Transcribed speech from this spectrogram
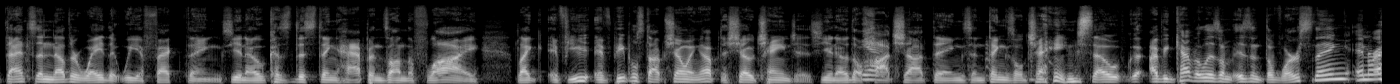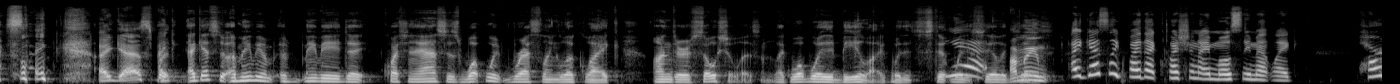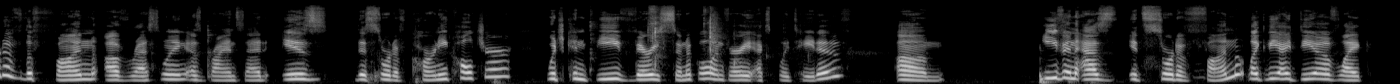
that's another way that we affect things, you know, because this thing happens on the fly. Like if you if people stop showing up, the show changes. You know, they'll Yeah. hot shot things and things will change. So I mean, capitalism isn't the worst thing in wrestling, I guess. But I, I guess uh, maybe uh, maybe the question asked is what would wrestling look like under socialism like what would it be like would it still would it Yeah. still I mean, I guess like by that question, I mostly meant like part of the fun of wrestling, as Brian said, is this sort of carny culture, which can be very cynical and very exploitative. Um, even as it's sort of fun, like the idea of like,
